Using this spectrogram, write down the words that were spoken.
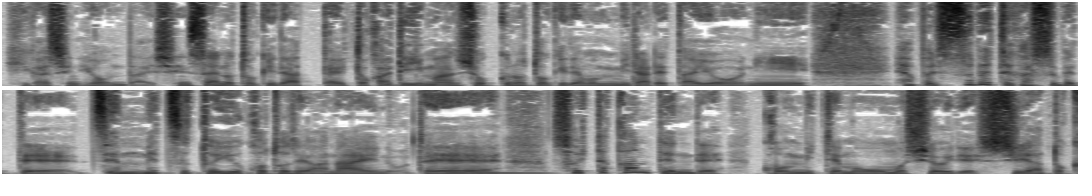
東日本大震災の時であったりとか、リーマンショックの時でも見られたように、やっぱり全てが全て全滅ということではないので、うん、そういった観点でこう見ても面白いですし、あと為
